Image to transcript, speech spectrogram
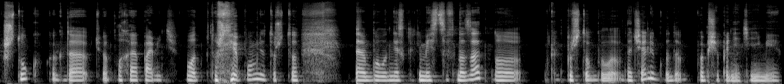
штук, когда у тебя плохая память. Вот, потому что я помню то, что э, было несколько месяцев назад, но как бы что было в начале года, вообще понятия не имею.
